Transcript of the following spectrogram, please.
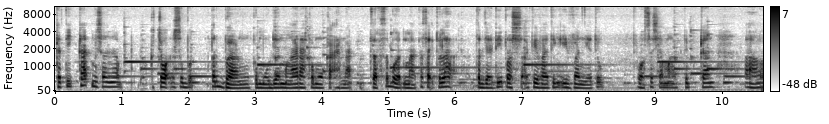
ketika misalnya kecoa tersebut terbang kemudian mengarah ke muka anak tersebut maka saat itulah terjadi proses activating event yaitu proses yang mengaktifkan uh,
